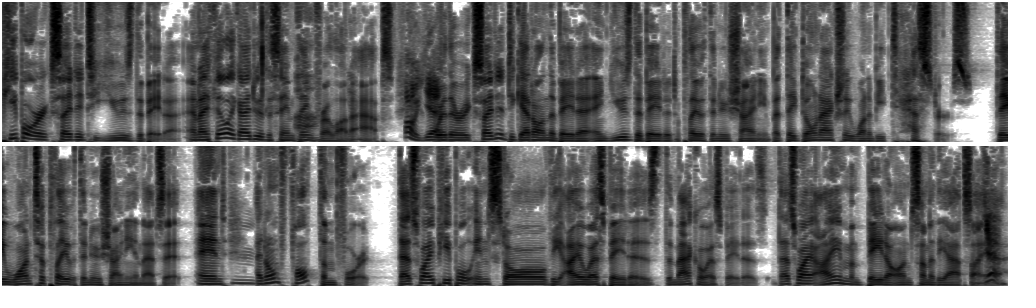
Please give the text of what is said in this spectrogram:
people are excited to use the beta, and I feel like I do the same thing Ah, for a lot of apps. Oh yeah. Where they're excited to get on the beta and use the beta to play with the new shiny, but they don't actually want to be testers. They want to play with the new shiny and that's it. And hmm. I don't fault them for it. That's why people install the iOS betas, the Mac OS betas. That's why I am a beta on some of the apps I Yeah. am.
